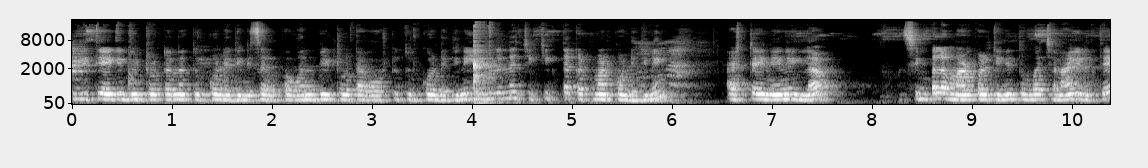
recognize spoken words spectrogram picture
ಈ ರೀತಿಯಾಗಿ ಬೀಟ್ರೋಟನ್ನು ತುರ್ಕೊಂಡಿದ್ದೀನಿ. ಸ್ವಲ್ಪ ಒಂದು ಬೀಟ್ರೋಟ್ ಆಗೋಷ್ಟು ತುರ್ಕೊಂಡಿದ್ದೀನಿ. ಇದನ್ನ ಚಿಕ್ಕ ಚಿಕ್ಕದಾಗಿ ಕಟ್ ಮಾಡ್ಕೊಂಡಿದ್ದೀನಿ. ಅಷ್ಟೇ ಇನ್ನೇನು ಇಲ್ಲ. ಸಿಂಪಲಾಗಿ ಮಾಡ್ಕೊಳ್ತೀನಿ. ತುಂಬ ಚೆನ್ನಾಗಿರುತ್ತೆ.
